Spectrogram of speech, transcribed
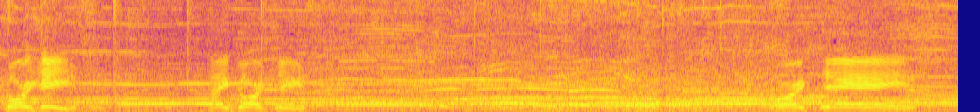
Gorgies. Hey, Gorgies. Gorgies.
